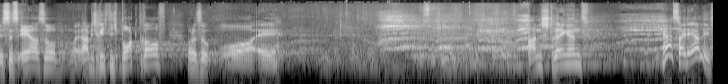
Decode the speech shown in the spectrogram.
Ist es eher so, habe ich richtig Bock drauf? Oder so, oh ey. Anstrengend. Ja, seid ehrlich.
